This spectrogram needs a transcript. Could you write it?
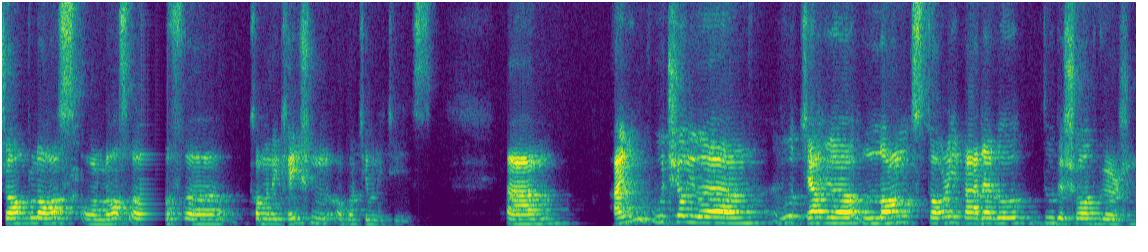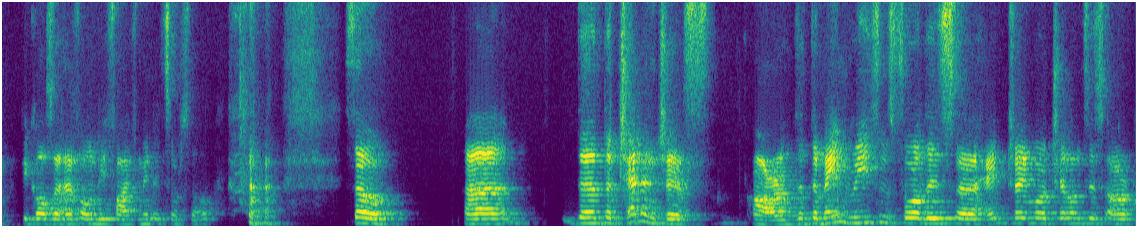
job loss or loss of uh, communication opportunities. Um, I would show you, um, would tell you a long story, but I will do the short version because I have only five minutes or so. so uh, the the challenges are the, the main reasons for this uh, hand tremor challenges are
